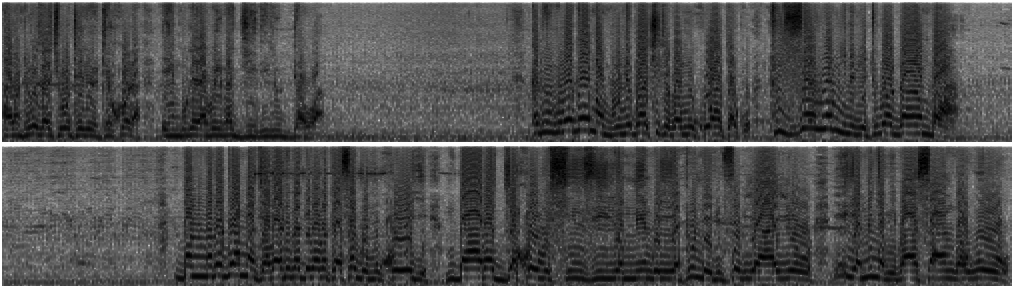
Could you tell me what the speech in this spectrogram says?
abantu beza kiwoterero tekola embuga ya bwebajja eri luddawa kati ngubagamba mbune bwaki tebamukwatako? Tuzeewo bino bye tubagamba bana bagamba nti abaali badde babatasaga omukooye babajjako obusinziiriro mengo ye yatunda ebifo byayo yamenya bye basangawo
